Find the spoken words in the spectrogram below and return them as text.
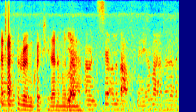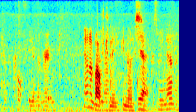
Head back to the room quickly then and we'll Yeah, um, I'm going to sit on the balcony. I might have another cup of coffee in the room. On a balcony, be nice. Yeah, because we never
